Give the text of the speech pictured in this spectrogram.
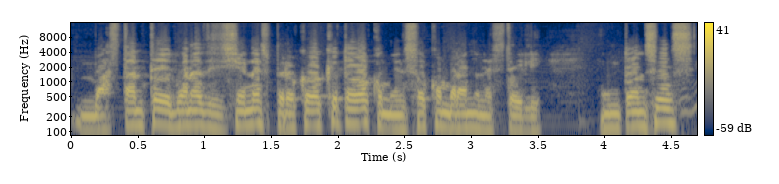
bastante buenas decisiones, pero creo que todo comenzó con Brandon Staley. Entonces,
